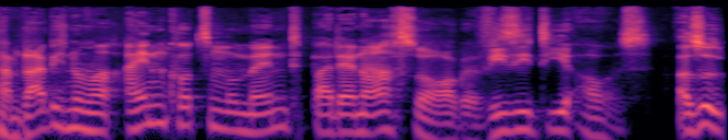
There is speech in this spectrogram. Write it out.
Dann bleibe ich noch mal einen kurzen Moment bei der Nachsorge. Wie sieht die aus? Also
